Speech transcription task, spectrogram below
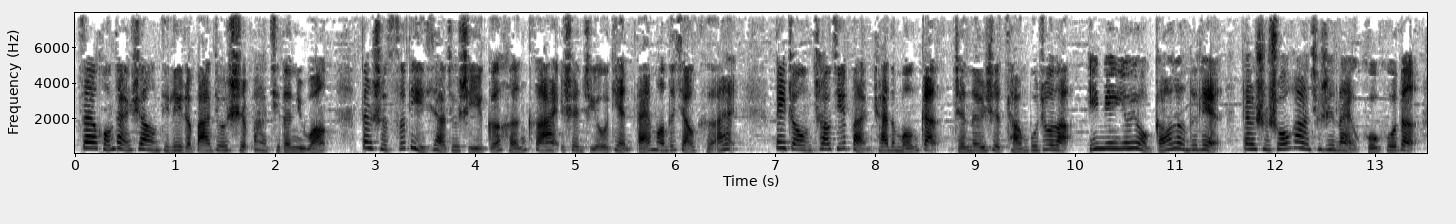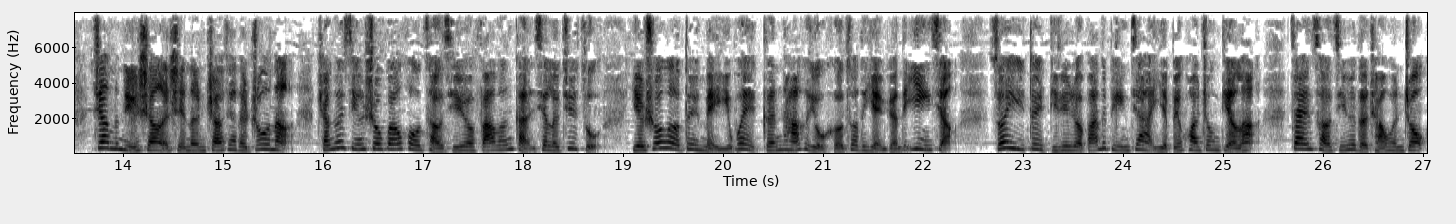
在红毯上，迪丽热巴就是霸气的女王，但是私底下就是一个很可爱，甚至有点呆萌的小可爱。那种超级反差的萌感真的是藏不住了。明明拥有高冷的脸，但是说话却是奶乎乎的，这样的女生谁能招架得住呢？《长歌行》收官后，曹七月发文感谢了剧组，也说了对每一位跟他有合作的演员的印象，所以对迪丽热巴的评价也被划重点了。在曹七月的长文中，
